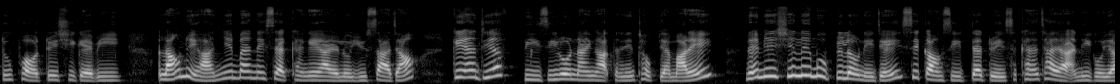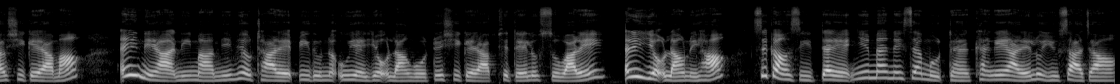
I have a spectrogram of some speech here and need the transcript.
တူးဖော်တွေ့ရှိခဲ့ပြီးအလောင်းတွေဟာညှဉ်းပန်းနှိပ်စက်ခံခဲ့ရတယ်လို့ယူဆကြောင်း KNDF B09 ကသတင်းထုတ်ပြန်ပါတယ်။နယ်မြေရှင်းလင်းမှုပြုလုပ်နေချိန်စစ်ကောင်စီတပ်တွေစခန်းချရာအနီးကိုရောက်ရှိခဲ့ရမှာအဲ့ဒီနေရာအနီးမှာမြေမြုပ်ထားတဲ့ပြည်သူ2ဦးရဲ့ရုပ်အလောင်းကိုတွေ့ရှိခဲ့တာဖြစ်တယ်လို့ဆိုပါတယ်။အဲ့ဒီရုပ်အလောင်းတွေဟာစစ်ကောင်စီတပ်ရဲ့ညှဉ်းပန်းနှိပ်စက်မှုတန်ခံခဲ့ရတယ်လို့ယူဆကြောင်း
